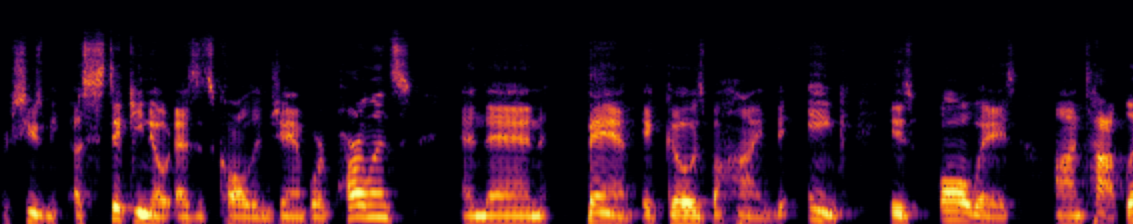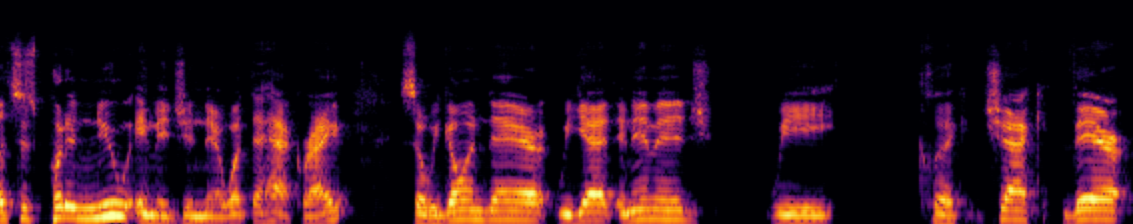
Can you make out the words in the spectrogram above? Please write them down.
or excuse me, a sticky note as it's called in Jamboard parlance and then bam, it goes behind. The ink is always on top. Let's just put a new image in there. What the heck, right? So we go in there, we get an image, we click check. There,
